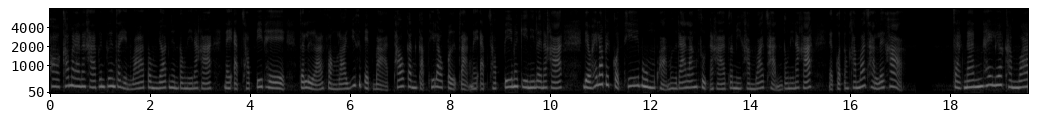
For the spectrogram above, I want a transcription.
พอเข้ามาแล้วนะคะ เพื่อนๆจะเห็นว่าตรงยอดเงินตรงนี้นะคะ ในแอป Shopee Pay จะเหลือ 221 บาท เท่ากันกับที่เราเปิดจากในแอป Shopee เมื่อกี้นี้เลยนะคะ เดี๋ยวให้เราไปกดที่มุมขวามือด้านล่างสุดนะคะ จะมีคำว่าฉันตรงนี้นะคะ เดี๋ยวกดตรงคำว่าฉันเลยค่ะ จากนั้นให้เลือกคำว่า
